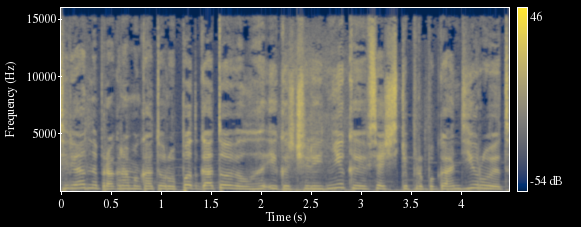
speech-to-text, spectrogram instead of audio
Нетерядная программа, которую подготовил Игорь Чередник и всячески пропагандирует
